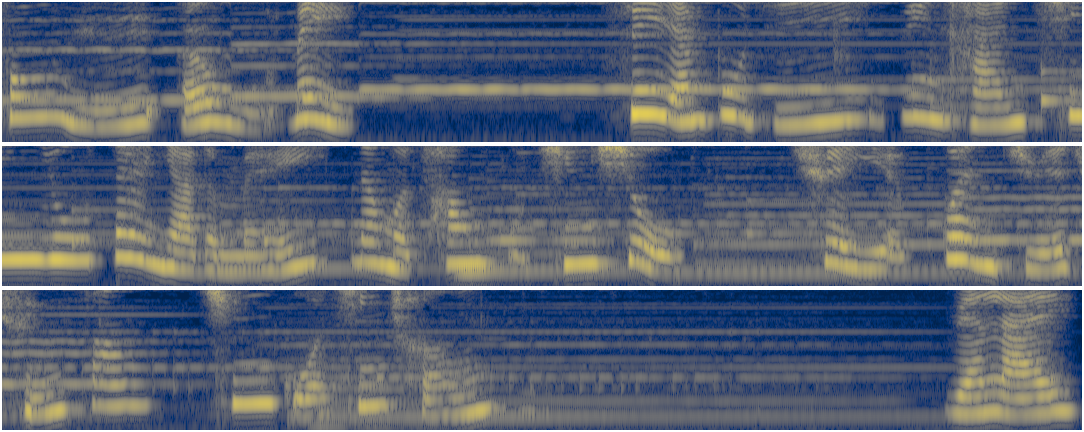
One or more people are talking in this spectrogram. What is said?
丰腴而妩媚。虽然不及蕴含清幽淡雅的梅那么苍古清秀，却也冠绝群芳，倾国倾城。原来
